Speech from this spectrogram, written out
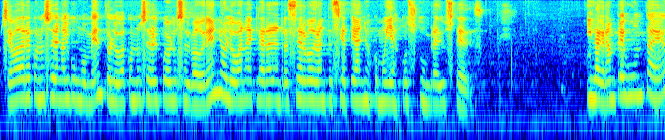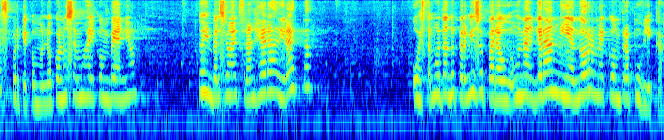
¿Se va a dar a conocer en algún momento? ¿Lo va a conocer el pueblo salvadoreño lo van a declarar en reserva durante siete años como ya es costumbre de ustedes? Y la gran pregunta es, porque como no conocemos el convenio, ¿es inversión extranjera directa? ¿O estamos dando permiso para una gran y enorme compra pública?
